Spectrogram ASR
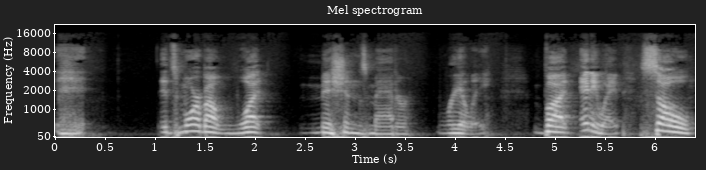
it's more about what missions matter, really. But anyway, so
